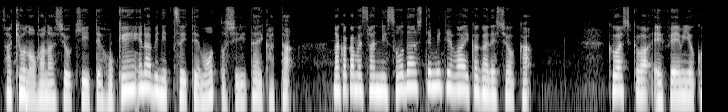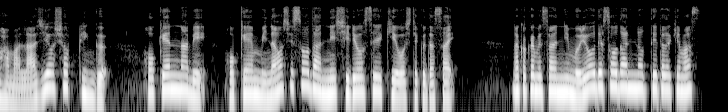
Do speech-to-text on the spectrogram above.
さあ、今日のお話を聞いて保険選びについてもっと知りたい方、中亀さんに相談してみてはいかがでしょうか。詳しくは FM 横浜ラジオショッピング、保険ナビ、保険見直し相談に資料請求をしてください。中亀さんに無料で相談に乗っていただけます。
